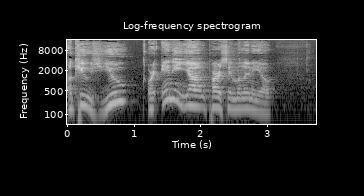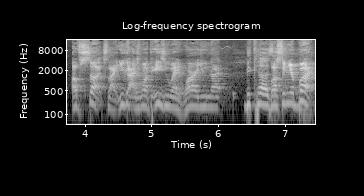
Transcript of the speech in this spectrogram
accuse you or any young person, millennial, of such? Like you guys want the easy way. Why are you not because busting your butt?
